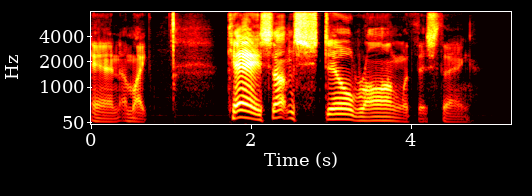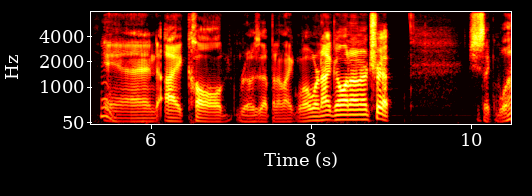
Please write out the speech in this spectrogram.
and I'm like, okay, something's still wrong with this thing. Hmm. And I called Rose up, and I'm like, well, we're not going on our trip. She's like, what?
